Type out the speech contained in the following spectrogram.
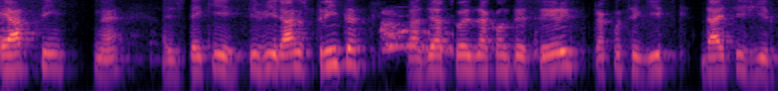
é assim, né? A gente tem que se virar nos 30, fazer as coisas acontecerem para conseguir dar esse giro.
